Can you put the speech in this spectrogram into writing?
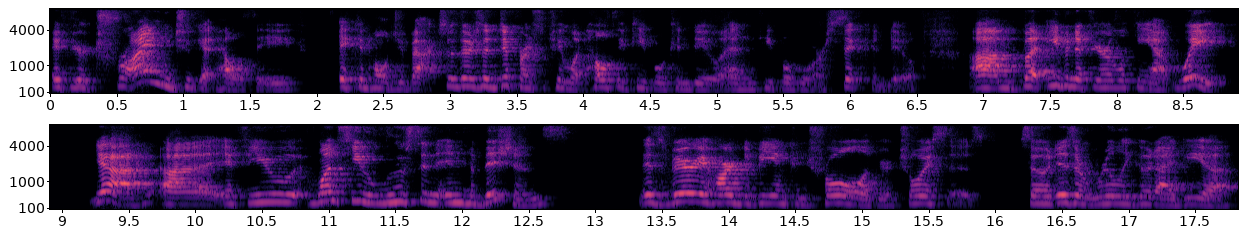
If you're trying to get healthy, it can hold you back. So there's a difference between what healthy people can do and people who are sick can do. Um, but even if you're looking at weight, yeah, uh, if you once you loosen inhibitions, it's very hard to be in control of your choices. So it is a really good idea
